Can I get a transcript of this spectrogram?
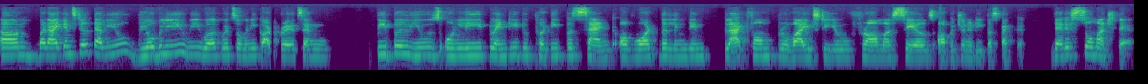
Um, but I can still tell you globally, we work with so many corporates and people use only 20 to 30% of what the LinkedIn platform provides to you from a sales opportunity perspective. There is so much there.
